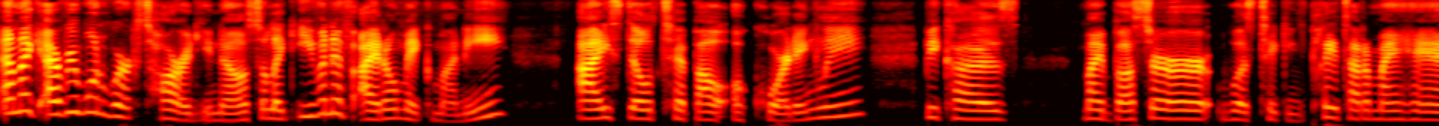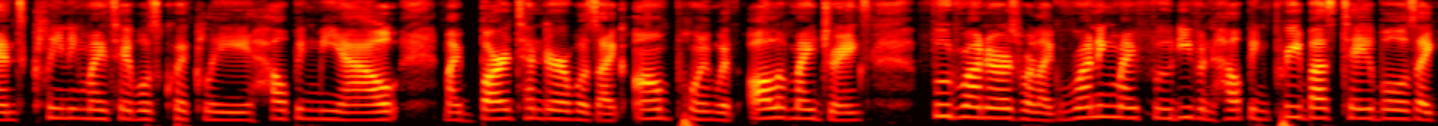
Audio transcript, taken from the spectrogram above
And like everyone works hard, you know? So like even if I don't make money, I still tip out accordingly because my busser was taking plates out of my hands, cleaning my tables quickly, helping me out. My bartender was like on point with all of my drinks. Food runners were like running my food, even helping pre bus tables. Like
